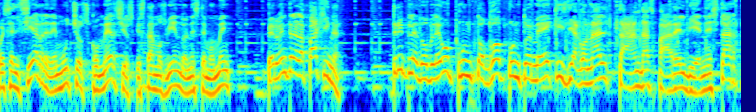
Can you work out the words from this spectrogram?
pues el cierre de muchos comercios que estamos viendo en este momento. Pero entra a la página www.go.mx diagonal tandas para el bienestar.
